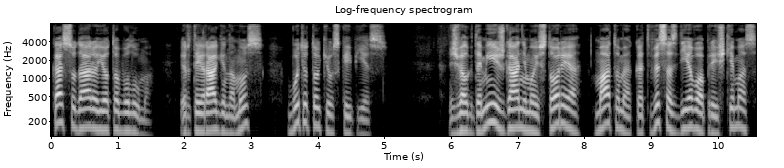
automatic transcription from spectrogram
kas sudaro jo tobulumą ir tai ragina mus būti tokius kaip jis. Žvelgdami į išganimo istoriją, matome, kad visas Dievo apreiškimas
